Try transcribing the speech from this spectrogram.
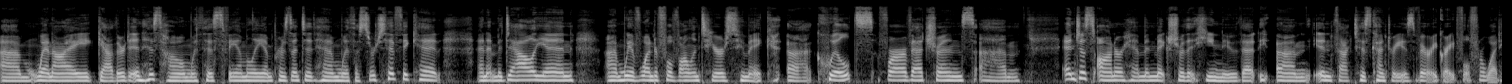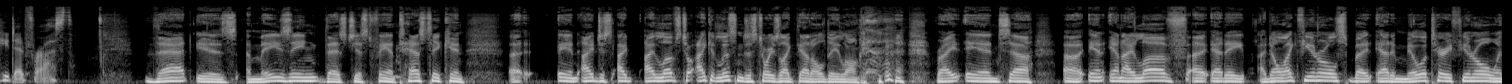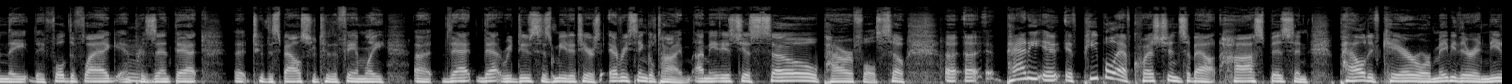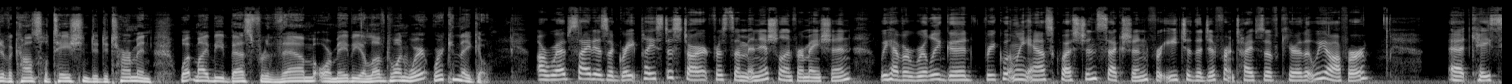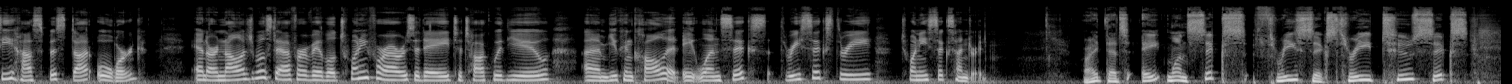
um, when I gathered in his home with his family and presented him with a certificate and a medallion. Um, we have wonderful volunteers who make uh, quilts for our veterans um, and just honor him and make sure that he knew that, um, in fact, his country is very grateful for what he did for us. That is amazing. That's just fantastic. And uh, and I just I I love sto- I could listen to stories like that all day long, right? And uh, uh, and and I love uh, at a I don't like funerals, but at a military funeral when they, they fold the flag and mm. present that uh, to the spouse or to the family, uh, that that reduces me to tears every single time. I mean, it's just so powerful. So, uh, Patty, if, if people have questions about hospice and palliative care, or maybe they're in need of a consultation to determine what might be best for them or maybe a loved one, where where can they go? Our website is a great place to start for some initial information. We have a really good frequently asked questions section for each of the different types of care that we offer at kchospice.org. And our knowledgeable staff are available 24 hours a day to talk with you. Um, you can call at 816 363 2600. All right, that's 816 363 2600.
